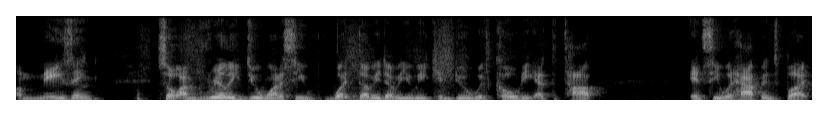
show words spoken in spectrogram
amazing. So I really do want to see what WWE can do with Cody at the top and see what happens. But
